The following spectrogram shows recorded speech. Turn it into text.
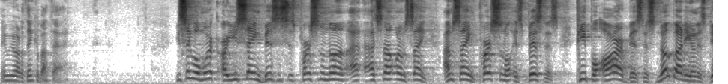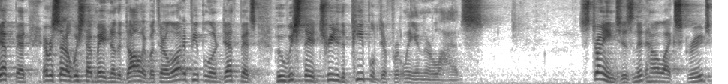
maybe we ought to think about that. You say, well, Mark, are you saying business is personal? No, I, that's not what I'm saying. I'm saying personal is business. People are business. Nobody on his deathbed ever said, I wish I made another dollar, but there are a lot of people on deathbeds who wish they had treated the people differently in their lives. Strange, isn't it? How, like Scrooge,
